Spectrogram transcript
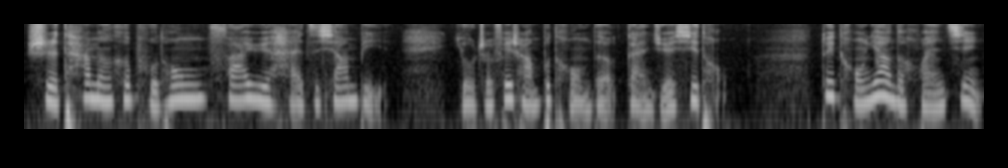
是，他们和普通发育孩子相比，有着非常不同的感觉系统，对同样的环境。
